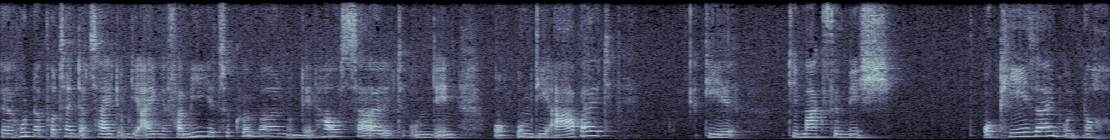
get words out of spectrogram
100 äh, der Zeit um die eigene Familie zu kümmern, um den Haushalt, um, den, um die Arbeit, die die mag für mich okay sein und noch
